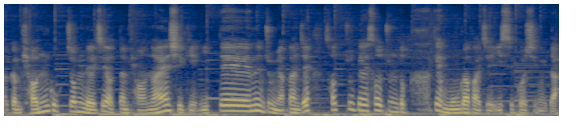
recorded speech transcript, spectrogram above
약간 변곡점 내지 어떤 변화의 시기 이때는 좀 약간 이제 서쪽에서 좀 더 크게 뭔가가 이제 있을 것입니다.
